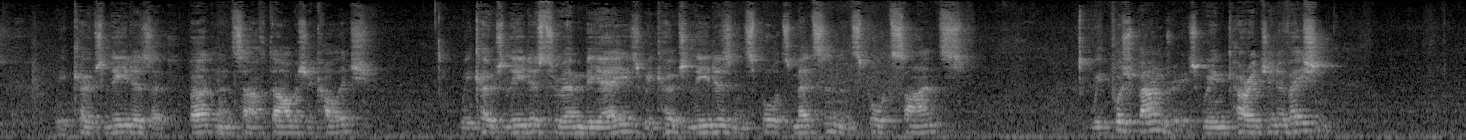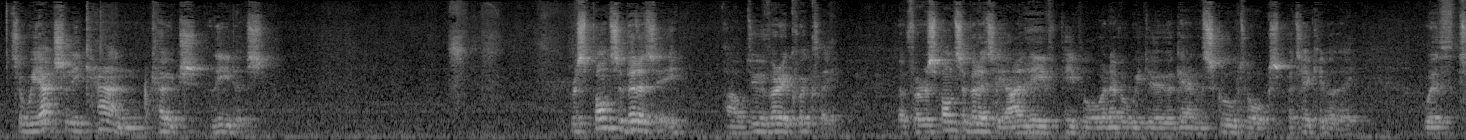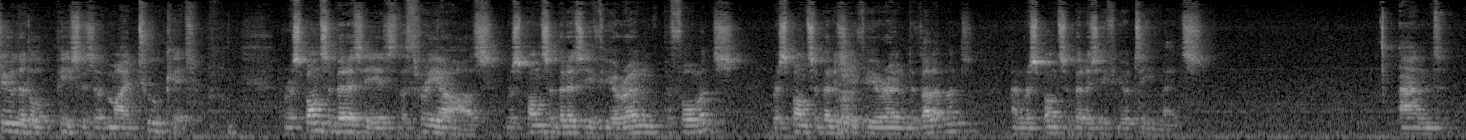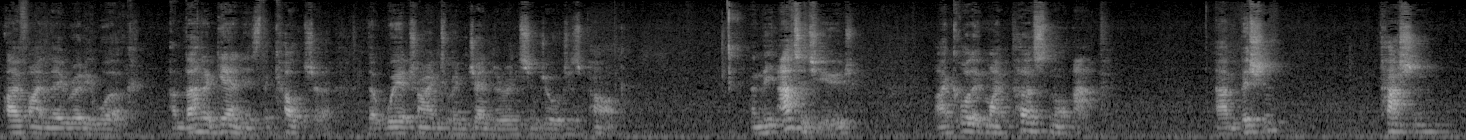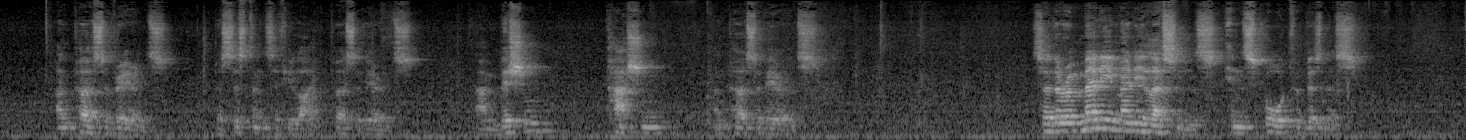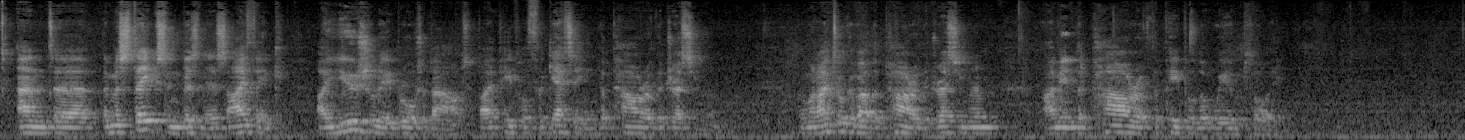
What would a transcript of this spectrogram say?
We coach leaders at Burton and South Derbyshire College. We coach leaders through MBAs. We coach leaders in sports medicine and sports science. We push boundaries. We encourage innovation. So we actually can coach leaders. Responsibility, I'll do very quickly, but for responsibility I leave people whenever we do, again, school talks particularly, with two little pieces of my toolkit. Responsibility is the three R's. Responsibility for your own performance, responsibility for your own development, and responsibility for your teammates. And I find they really work. And that again is the culture that we're trying to engender in St George's Park. And the attitude, I call it my personal app. Ambition, passion, and perseverance. Persistence, if you like, perseverance. Ambition, passion, and perseverance. So there are many, many lessons in sport for business. And uh, the mistakes in business, I think, are usually brought about by people forgetting the power of the dressing room. And when I talk about the power of the dressing room, I mean the power of the people that we employ.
